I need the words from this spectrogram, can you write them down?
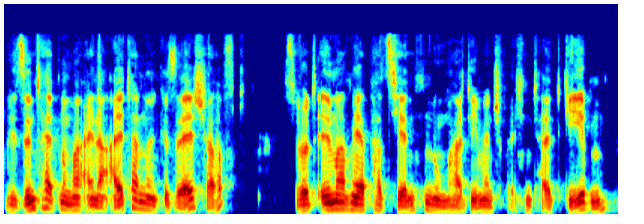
Wir sind halt nun mal eine alternde Gesellschaft. Es wird immer mehr Patienten nun mal dementsprechend halt geben.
